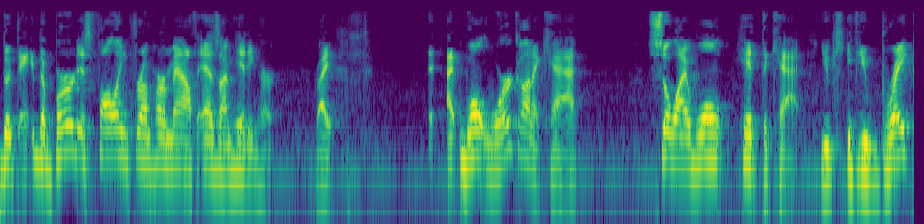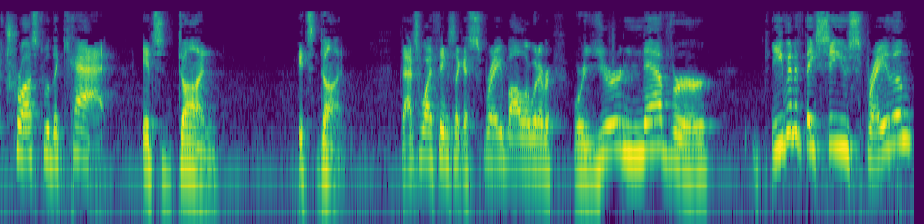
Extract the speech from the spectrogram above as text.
the, the bird is falling from her mouth as I'm hitting her. Right. It won't work on a cat, so I won't hit the cat. You, if you break trust with a cat, it's done. It's done. That's why things like a spray ball or whatever, where you're never, even if they see you spray them,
